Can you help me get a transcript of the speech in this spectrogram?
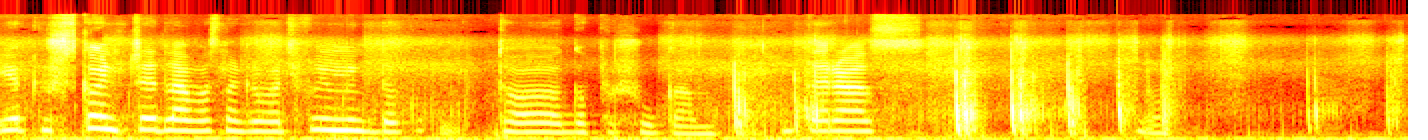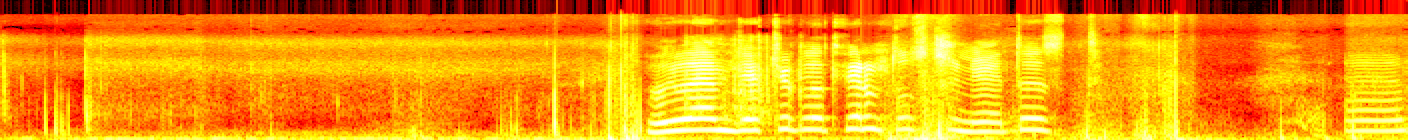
jak już skończę dla Was nagrywać filmik, to, to go poszukam. Teraz... No. W ogóle dlaczego otwieram tą skrzynię? To jest... E,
